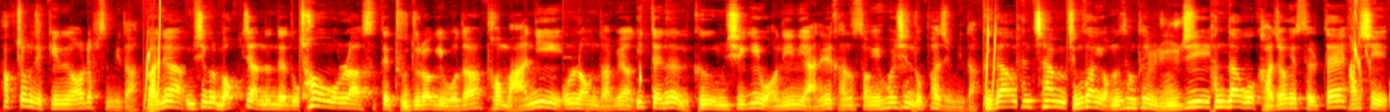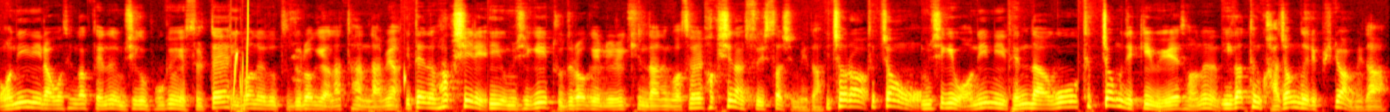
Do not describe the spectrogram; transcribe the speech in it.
확정 짓기는 어렵습니다. 만약 음식을 먹지 않는데도 처음 올라왔을 때 두드러기보다 더 많이 올라온다면 이때는 그 음식이 원인이 아닐 가능성이 훨씬 높아집니다. 그 다음 한참 증상이 없는 상태를 유지한다고 가정했을 때 다시 원인이라고 생각되는 음식을 복용했을 때 이번에도 두드러기가 나타난다면 이때는 확실히 이 음식이 두드러기를 일으킨다는 것을 확신할 수 있어집니다. 이처럼 특정 음식이 원인이 된다고 특정 짓기 위해서는 이 같은 과정들이 필요합 니다.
